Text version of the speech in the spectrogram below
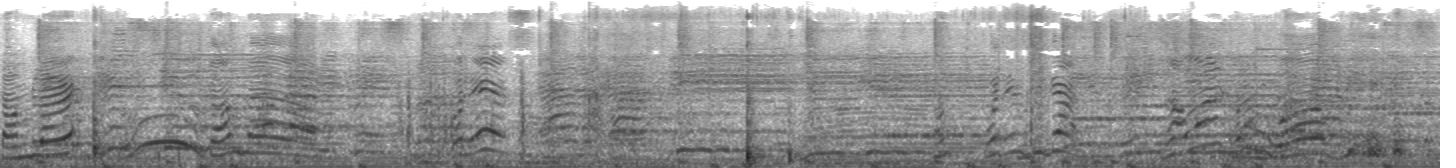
Tumbler. Ooh, tumbler. What is? What is you got? That one? Oh, wow.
